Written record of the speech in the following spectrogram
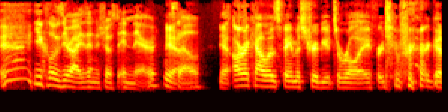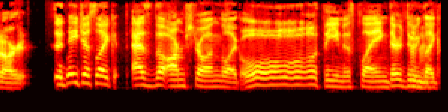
you close your eyes and it's just in there. Yeah. So. Yeah, Arakawa's famous tribute to Roy for for our good art. So they just like as the Armstrong like oh theme is playing, they're doing Mhm. like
